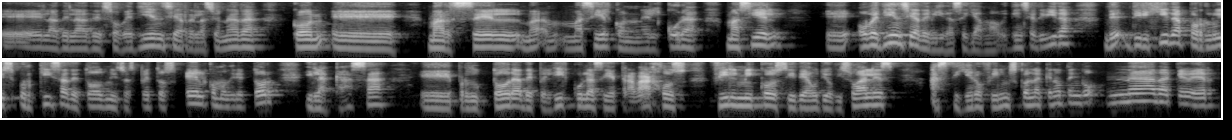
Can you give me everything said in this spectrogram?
eh, la de la desobediencia relacionada con eh, Marcel Maciel, con el cura Maciel, eh, Obediencia de Vida se llama, Obediencia de Vida, dirigida por Luis Urquiza, de todos mis respetos, él como director, y la casa eh, productora de películas y de trabajos fílmicos y de audiovisuales, Astillero Films, con la que no tengo nada que ver,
